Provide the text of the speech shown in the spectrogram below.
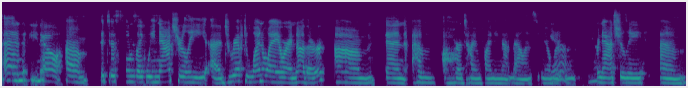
and you know, um, it just seems like we naturally uh, drift one way or another, um, and have a hard time finding that balance. You know, Yeah. we're, we're, naturally, um,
